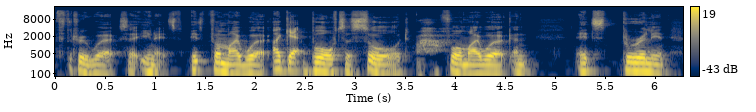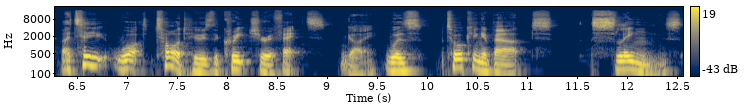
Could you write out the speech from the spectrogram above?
through work. So you know, it's it's for my work. I get bought a sword for my work, and it's brilliant. I tell you what, Todd, who is the creature effects guy, was talking about slings.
